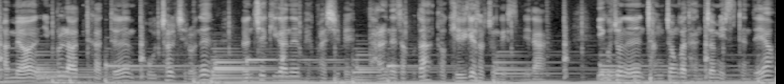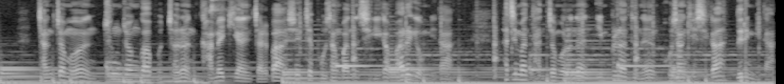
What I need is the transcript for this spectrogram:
반면 임플란트 같은 보철 치료는 면책 기간은 180일, 다른 회사보다 더 길게 설정되어 있습니다. 이 구조는 장점과 단점이 있을 텐데요. 장점은 충전과 보철은 감액 기간이 짧아 실제 보상받는 시기가 빠르게 옵니다. 하지만 단점으로는 임플란트는 보상 개시가 느립니다.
